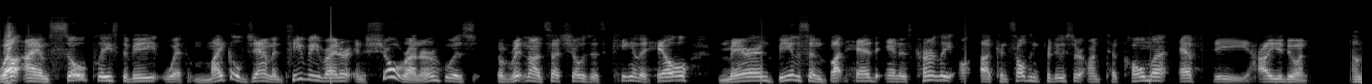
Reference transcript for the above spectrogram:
Well, I am so pleased to be with Michael Jamin, TV writer and showrunner, who has written on such shows as King of the Hill, Maron, Beavis and Butthead, and is currently a consulting producer on Tacoma FD. How are you doing? I'm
